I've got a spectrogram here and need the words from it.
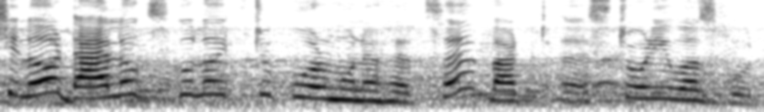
ছিল। ডায়ালগসগুলো একটু পুয়ার মনে হয়েছে বাট স্টোরি ওয়াজ গুড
